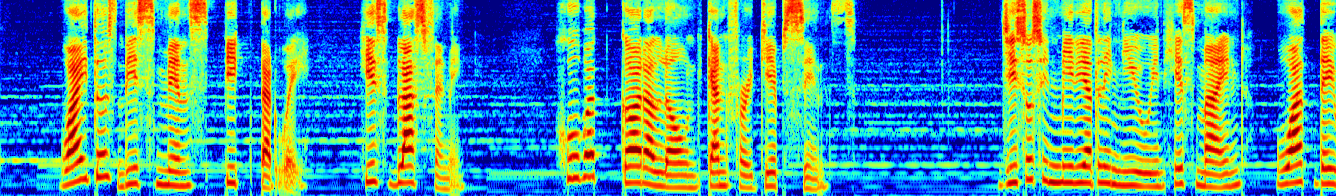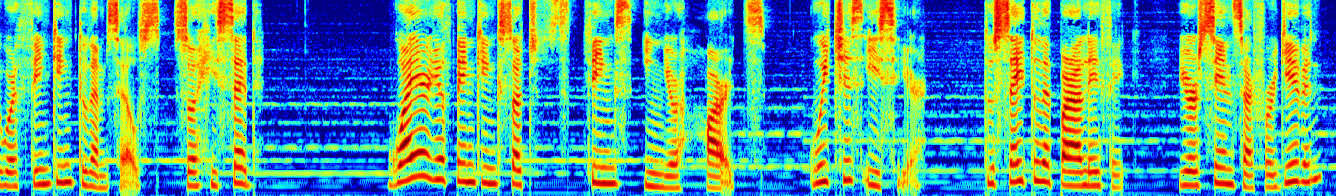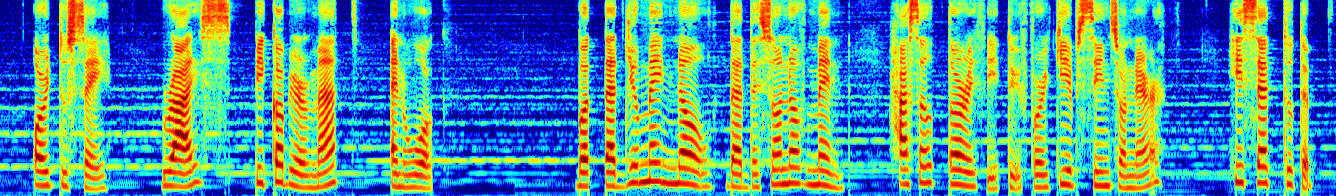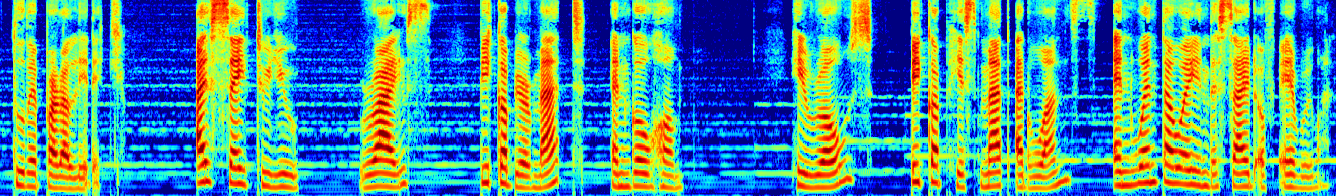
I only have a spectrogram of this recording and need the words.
Why does this man speak that way? He is blaspheming. Who but God alone can forgive sins? Jesus immediately knew in his mind what they were thinking to themselves, so he said, Why are you thinking such things in your hearts? Which is easier, to say to the paralytic, your sins are forgiven, or to say, Rise, pick up your mat, and walk. But that you may know that the Son of Man has authority to forgive sins on earth, he said to the, to the paralytic, I say to you, Rise, pick up your mat, and go home. He rose, picked up his mat at once, and went away in the sight of everyone.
